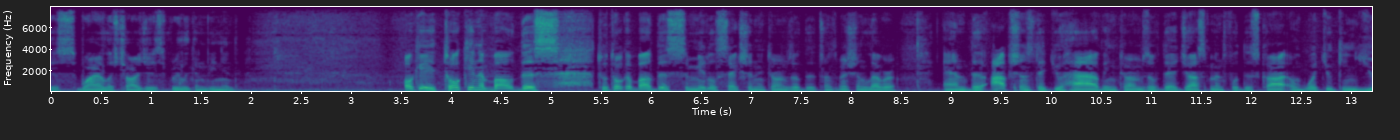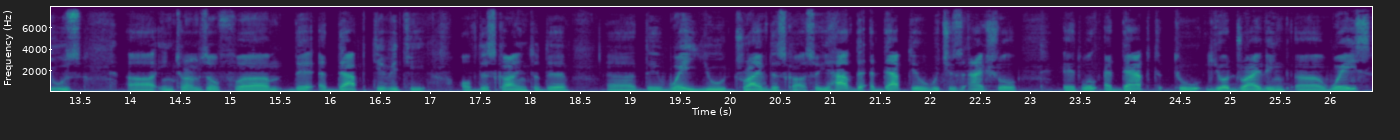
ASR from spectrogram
this wireless charger is really convenient. Okay talking about this to talk about this middle section in terms of the transmission lever and the options that you have in terms of the adjustment for this car and what you can use uh, in terms of um, the adaptivity of this car into the uh, the way you drive this car. So you have the adaptive which is actual it will adapt to your driving uh, ways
